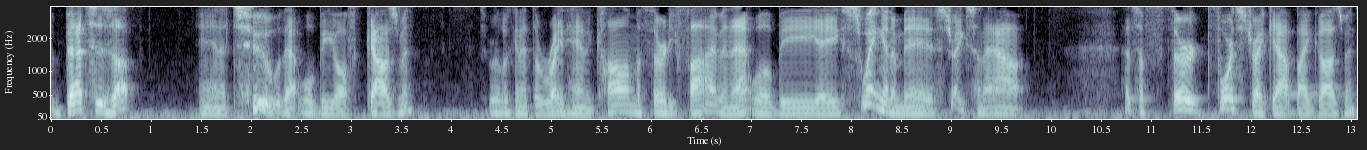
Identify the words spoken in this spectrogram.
Betts is up, and a two that will be off Gausman. So we're looking at the right handed column, a 35, and that will be a swing and a miss. Strikes him out. That's a third, fourth strikeout by Gausman.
